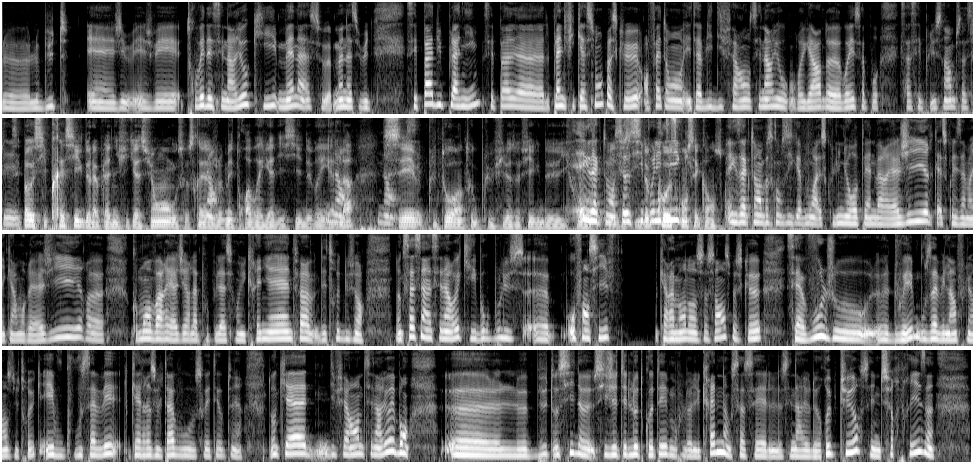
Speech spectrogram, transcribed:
le, but. Et, je vais trouver des scénarios qui mènent à ce, mènent à ce but. C'est pas du planning, c'est pas euh, planification parce que en fait on établit différents scénarios. On regarde, euh, vous voyez ça pour ça c'est plus simple, ça c'est C'est pas aussi précis que de la planification où ce serait Non. je mets trois brigades ici, deux brigades Non, là. C'est plutôt un truc plus philosophique de il faut Exactement, c'est aussi de politique. cause-conséquence. quoi. Exactement, parce qu'on se dit bon, est-ce que l'Union européenne va réagir? Est-ce que les Américains vont réagir? Euh, Comment va réagir la population ukrainienne? Enfin, des trucs du genre. Donc ça, c'est un scénario qui est beaucoup plus euh, offensif, carrément dans ce sens, parce que c'est à vous de euh, jouer, vous avez l'influence du truc, et vous, savez quel résultat vous souhaitez obtenir. Donc il y a différents scénarios, et bon, euh, le but aussi, si j'étais de l'autre côté, bon, l'Ukraine, donc ça c'est le scénario de rupture, c'est une surprise.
